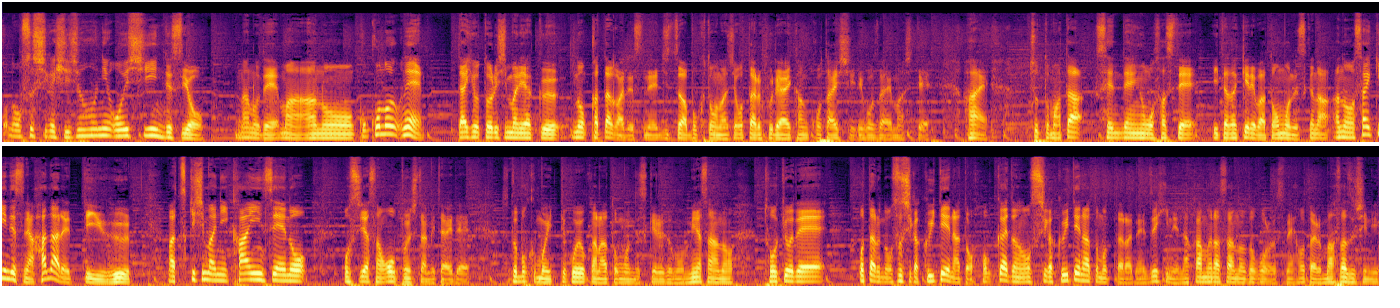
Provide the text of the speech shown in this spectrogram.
このお寿司が非常に美味しいんですよ。なので、まあ、あの、ここのね、代表取締役の方がですね実は僕と同じ小樽ふれあい観光大使でございまして、はい、ちょっとまた宣伝をさせていただければと思うんですけどあの最近ですね離れっていう、まあ、月島に会員制のお寿司屋さんオープンしたみたいでっと僕も行ってこようかなと思うんですけれども皆さんあの東京で小樽のお寿司が食いてえなと、北海道のお寿司が食いてえなと思ったらね、ぜひね、中村さんのところですね、小樽正寿司に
